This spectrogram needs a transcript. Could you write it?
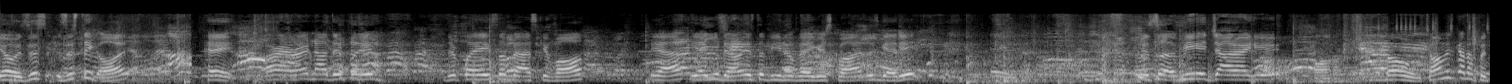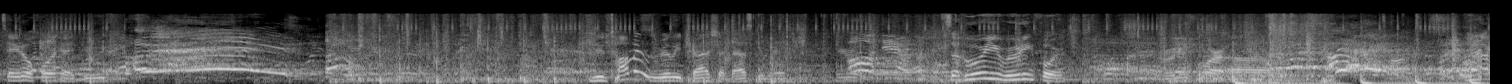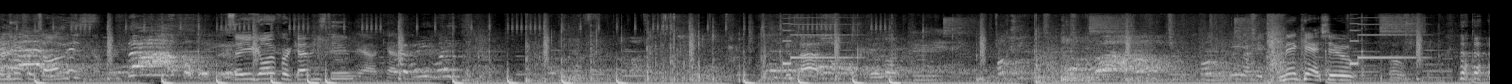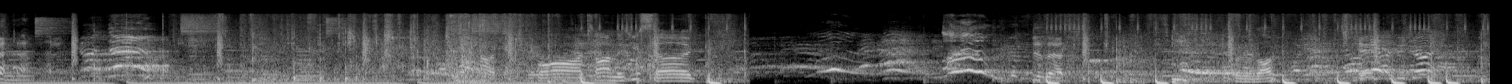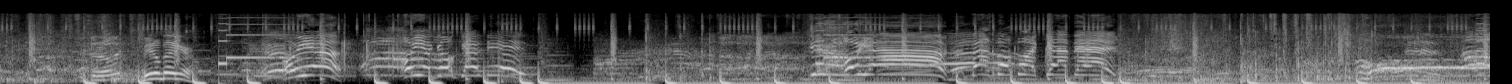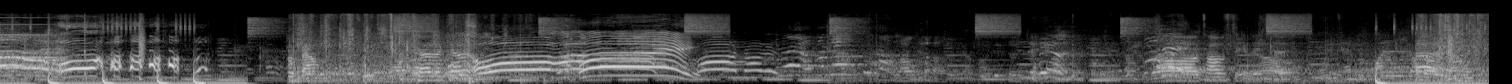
Yo, is this is this thing on? Hey, all right, right now they're playing they're playing some basketball. Yeah, yeah, you know, it's the Beano Banger squad. Let's get it. Hey, what's up? Me and John right here. Bro, Thomas got a potato forehead, dude. Dude, Thomas is really trash at basketball. Oh damn! So who are you rooting for? Rooting for uh, You're not rooting for Thomas? So you're going for Kevin's team? yeah, Kevin. Ah! Man can't shoot. Oh, Thomas, you suck. For the vlog. Beetle banger. Oh yeah! Oh yeah, go Kevin! Get him! Oh yeah! That's my boy Kevin! Oh, Kevin, Kevin. Oh! Oi! Oh, Thomas oh, took oh, it.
